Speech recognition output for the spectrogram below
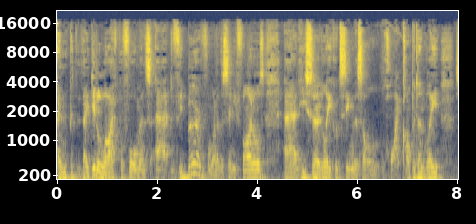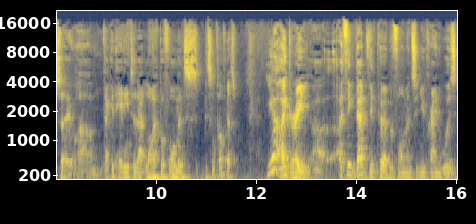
and they did a live performance at Vidbir for one of the semi-finals, and he certainly could sing the song quite competently. So um, they could head into that live performance with some confidence. Yeah, I agree. Uh, I think that Vidbir performance in Ukraine was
